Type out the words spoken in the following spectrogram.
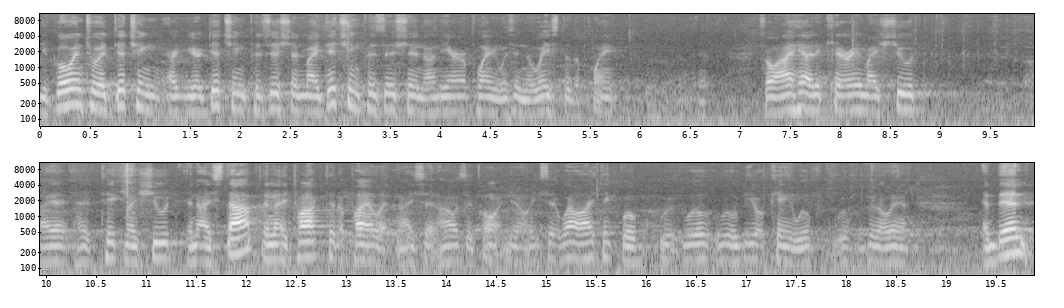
you go into a ditching, your ditching position. My ditching position on the airplane was in the waist of the plane. So I had to carry my chute I had to take my chute, and I stopped and I talked to the pilot, and I said, "How's it going?" You know, he said, "Well, I think we'll we'll we'll be okay. We'll we're gonna land." And then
